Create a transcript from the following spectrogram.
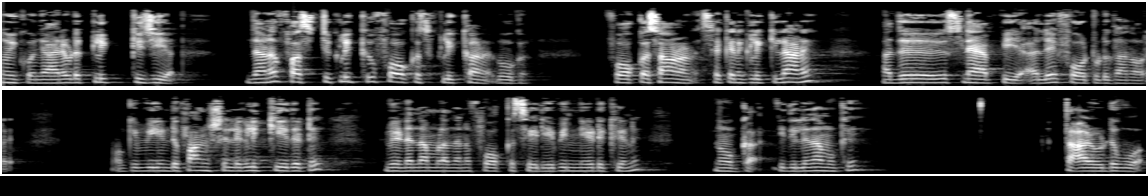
നോക്കിക്കോ ഞാനിവിടെ ക്ലിക്ക് ചെയ്യാം. ഇതാണ് ഫസ്റ്റ് ക്ലിക്ക് ഫോക്കസ് ക്ലിക്ക് ആണ്. നോക്കുക ഫോക്കസ് ആവണാണ് സെക്കൻഡ് ക്ലിക്കിലാണ് അത് സ്നാപ്പ് ചെയ്യുക അല്ലെ? ഫോട്ടോ എടുക്കാന്ന് പറയാം. ഓക്കെ വീണ്ടും ഫംഗ്ഷനിൽ ക്ലിക്ക് ചെയ്തിട്ട് വീണ്ടും നമ്മൾ എന്താണ് ഫോക്കസ് ഏരിയ പിന്നെ എടുക്കുകയാണ് നോക്കുക ഇതിൽ നമുക്ക് താഴോട്ട് പോവാം.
